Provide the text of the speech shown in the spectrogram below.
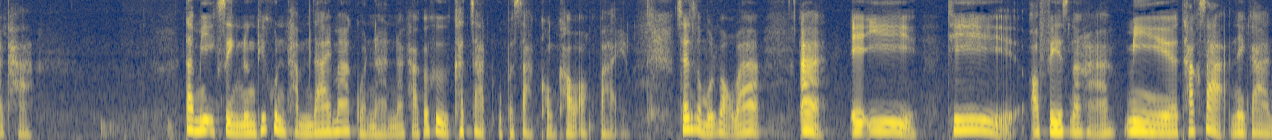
นะคะ แต่มีอีกสิ่งหนึ่งที่คุณทำได้มากกว่านั้นนะคะ ก็คือขจัดอุปสรรคของเขาออกไป เช่นสมมุติบอกว่าอะ AE ที่ออฟฟิศนะคะ มีทักษะในการ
